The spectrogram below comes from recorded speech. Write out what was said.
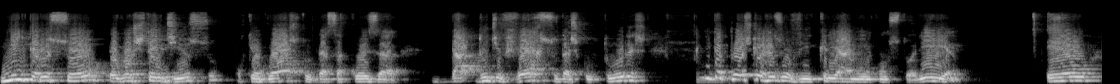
Me interessou, eu gostei disso, porque eu gosto dessa coisa da, do diverso das culturas. E depois que eu resolvi criar a minha consultoria, eu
